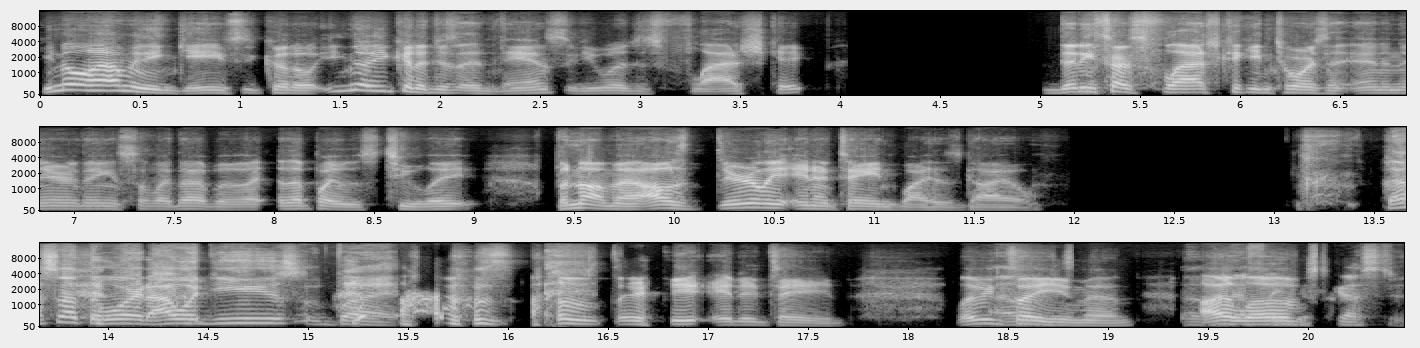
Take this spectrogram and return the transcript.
you know how many games he could have, you know, you could have just advanced if you would have just flash kicked. Then he starts flash kicking towards the end and everything and stuff like that. But at that point, it was too late. But no, man, I was thoroughly entertained by his guile. That's not the word I would use, but I was, I was thoroughly entertained. Let me I tell was, you, man. I love disgusted.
